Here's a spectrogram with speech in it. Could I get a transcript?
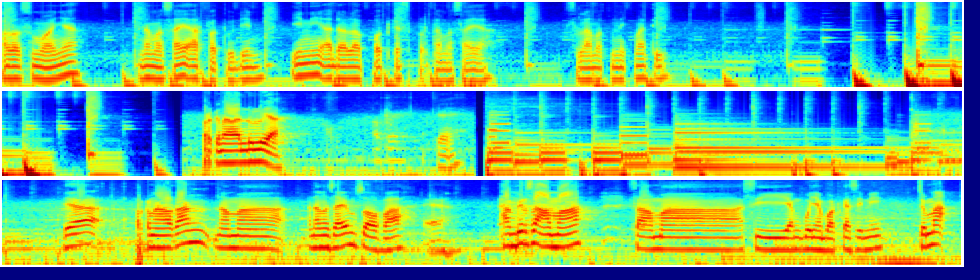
Halo semuanya, nama saya Arfatuddin. Ini adalah podcast pertama saya. Selamat menikmati. Perkenalan dulu ya. Oke. Oke. Ya, perkenalkan nama nama saya Mustafa ya. Hampir sama sama si yang punya podcast ini. Cuma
